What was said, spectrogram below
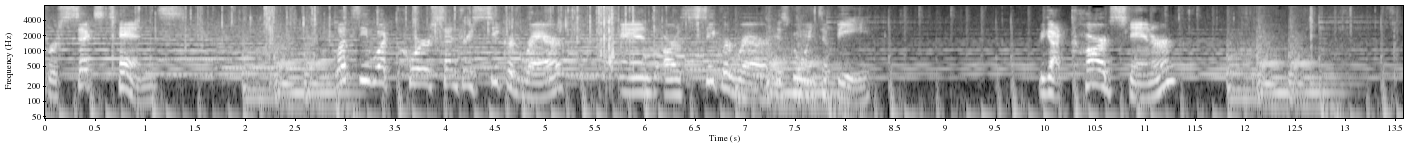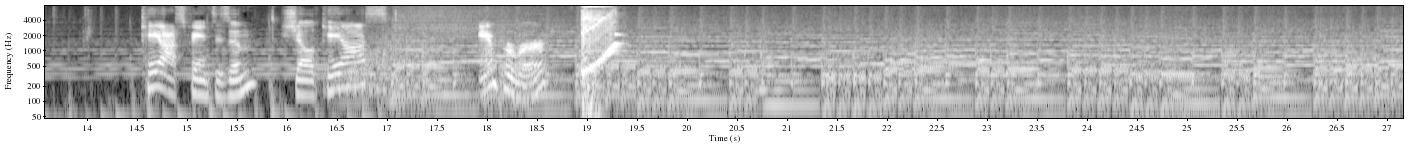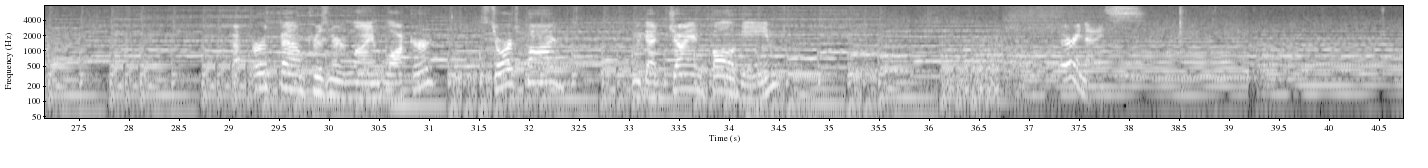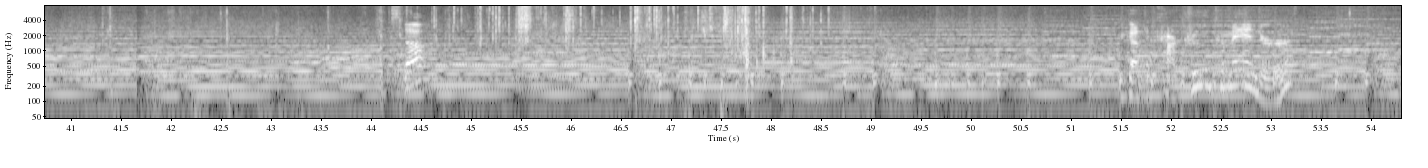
for six tins. let's see what quarter century secret rare and our secret rare is going to be. We got card scanner, Chaos Phantasm, Shell of Chaos, Emperor, Earthbound Prisoner Line Walker, Storage Pod, we got Giant Ball Game. Very nice. Next up, we got the Kaku Commander,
